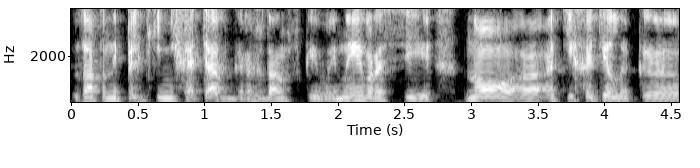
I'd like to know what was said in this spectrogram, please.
западные политики не хотят гражданской войны в России, но э, от их хотелок э,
